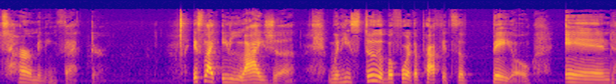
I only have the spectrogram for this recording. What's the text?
determining factor. It's like Elijah when he stood before the prophets of Baal and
